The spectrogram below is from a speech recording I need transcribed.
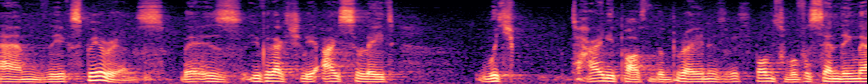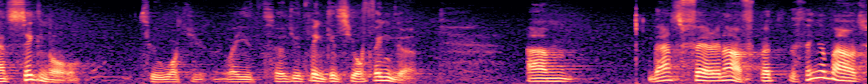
and the experience. There is, you could actually isolate which tiny part of the brain is responsible for sending that signal to what you, where you, so you think it's your finger. Um, that's fair enough, but the thing about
